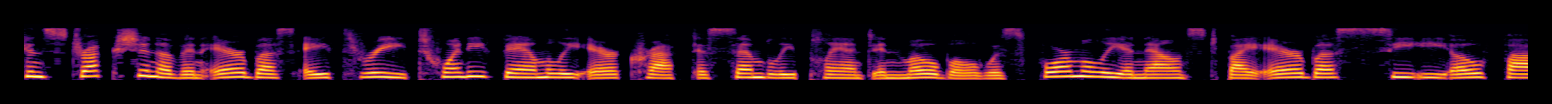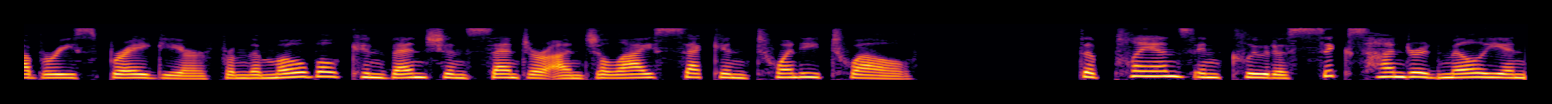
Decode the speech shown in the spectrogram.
Construction of an Airbus A320 family aircraft assembly plant in Mobile was formally announced by Airbus CEO Fabrice Bréguier from the Mobile Convention Center on July 2, 2012. The plans include a $600 million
